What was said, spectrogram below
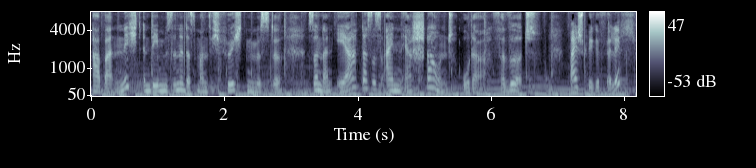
Aber nicht in dem Sinne, dass man sich fürchten müsste, sondern eher, dass es einen erstaunt oder verwirrt. Beispielgefällig?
